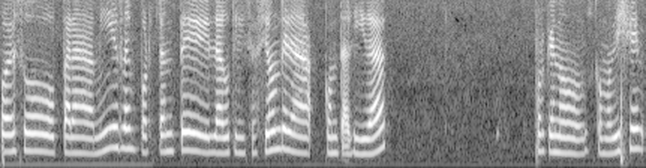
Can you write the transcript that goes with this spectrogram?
Por eso para mí es la importante la utilización de la contabilidad porque nos, como dije,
